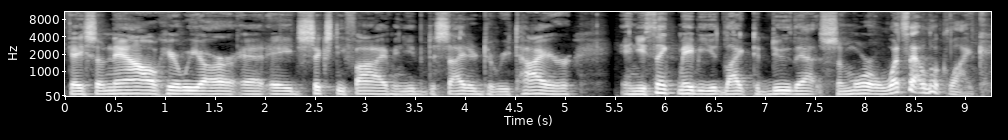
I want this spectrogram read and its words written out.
Okay, so now here we are at age 65 and you've decided to retire and you think maybe you'd like to do that some more. What's that look like?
